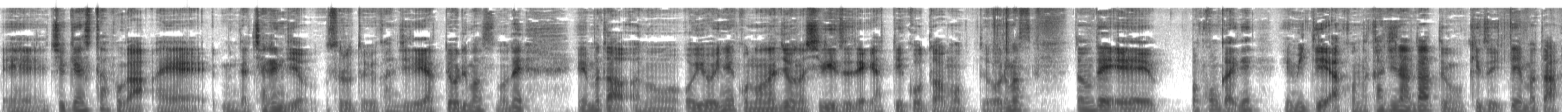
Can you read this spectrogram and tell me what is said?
えー中堅スタッフが、えーみんなチャレンジをするという感じでやっておりますので、えーまた、あの、おいおいね、この同じようなシリーズでやっていこうとは思っております。なので、えーまあ今回ね、見て、あ、こんな感じなんだっていうのを気づいて、また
